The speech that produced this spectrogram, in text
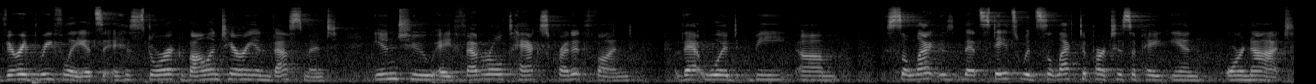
very briefly, it's a historic voluntary investment into a federal tax credit fund that would be um, select, that states would select to participate in or not.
